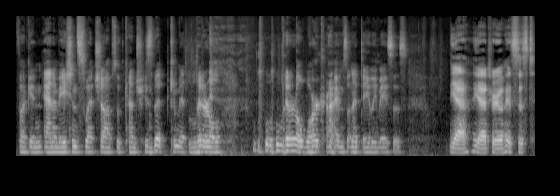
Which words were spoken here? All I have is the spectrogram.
fucking animation sweatshops with countries that commit literal literal war crimes on a daily basis. yeah, yeah, true. It's just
